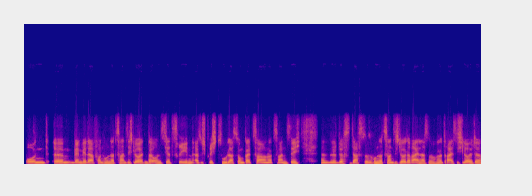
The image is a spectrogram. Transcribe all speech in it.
Und ähm, wenn wir da von 120 Leuten bei uns jetzt reden, also sprich Zulassung bei 220, dann darfst, darfst du 120 Leute reinlassen und 130 Leute.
